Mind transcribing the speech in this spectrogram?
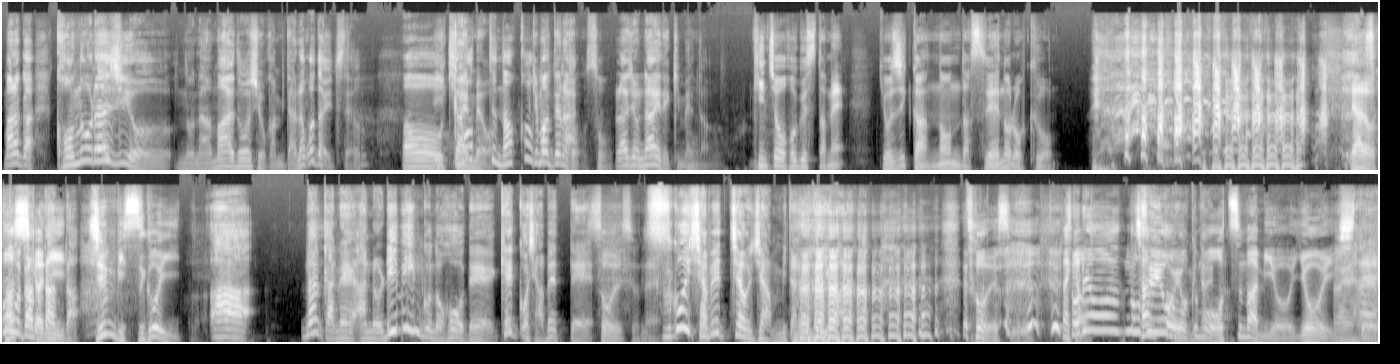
まあなんかこのラジオの名前どうしようかみたいなことは言ってたよああ、一決ま回目は。ってなかった。決まってない。そう。ラジオ内で決めた、緊張をほぐすため4時間飲んだ末の録音。いやでも確かに準備すごい。あなんかねあのリビングの方で結構喋ってそうですよね。すごい喋っちゃうじゃんみたいなこと言われた。そうですね。それを載ちゃんせようよ僕もおつまみを用意して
